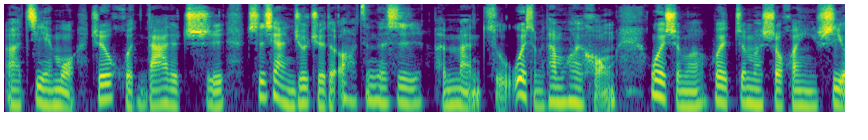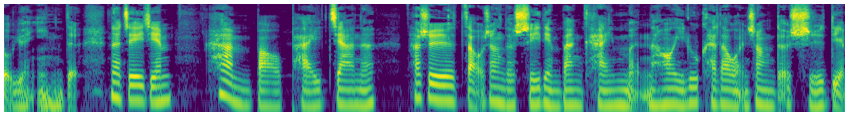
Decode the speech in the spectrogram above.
呃芥末，就是混搭着吃，吃下来你就觉得哦，真的是很满足。为什么他们会红？为什么会这么受欢迎？是有原因的。那这一间。汉堡排家呢，它是早上的十一点半开门，然后一路开到晚上的十点。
